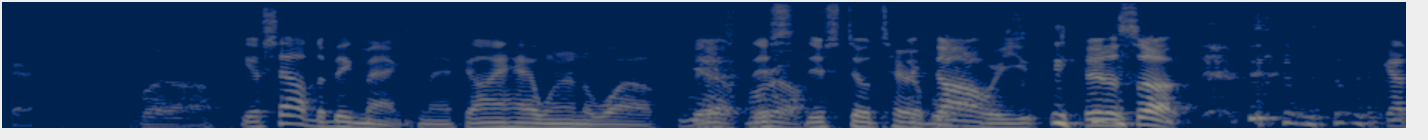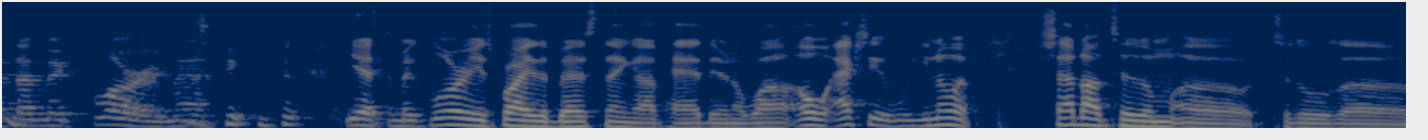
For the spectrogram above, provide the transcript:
Okay. but uh, Yo, shout out to Big Macs, man. If y'all ain't had one in a while, Yeah, they're, for they're, real. they're still terrible for you. hit us up. I got that McFlurry, man. yes, the McFlurry is probably the best thing I've had there in a while. Oh, actually, well, you know what? Shout out to them, uh, to those uh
